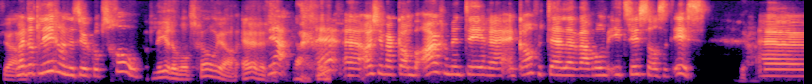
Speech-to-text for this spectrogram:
Ja. Maar dat leren we natuurlijk op school. Dat leren we op school, ja. Erg. Ja, hè? Uh, als je maar kan beargumenteren en kan vertellen waarom iets is zoals het is. Ja.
